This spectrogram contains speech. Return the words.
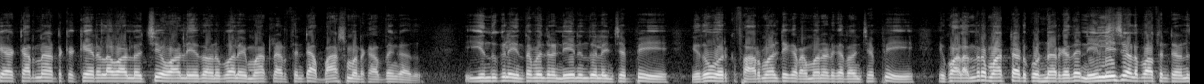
కర్ణాటక కేరళ వాళ్ళు వచ్చి వాళ్ళు ఏదో అనుభవాలు మాట్లాడుతుంటే ఆ భాష మనకు అర్థం కాదు. ఎందుకులే ఇంతమందిలో నేను ఎందుకులే అని చెప్పి ఏదో వర్క్ ఫార్మాలిటీగా రమ్మన్నాడు కదా అని చెప్పి ఇక వాళ్ళందరూ మాట్లాడుకుంటున్నారు కదా నేను లేచి వెళ్ళబోతుంటాను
